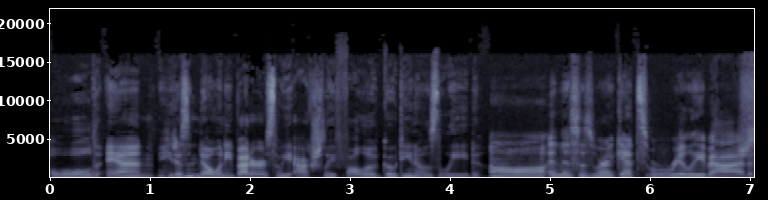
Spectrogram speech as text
old and he doesn't know any better. So he actually followed Godino's lead. Oh, and this is where it gets really bad.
